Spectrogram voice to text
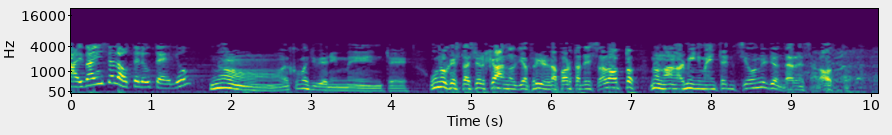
fai? Vai in salotto, Eleuterio? No, e come ti viene in mente? Uno che sta cercando di aprire la porta del salotto non ha la minima intenzione di andare in salotto.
